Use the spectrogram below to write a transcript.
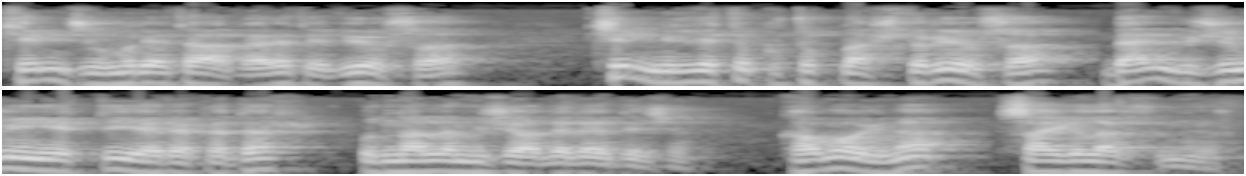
kim Cumhuriyet'e hakaret ediyorsa, kim milleti kutuplaştırıyorsa ben gücümün yettiği yere kadar bunlarla mücadele edeceğim. Kamuoyuna saygılar sunuyorum.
